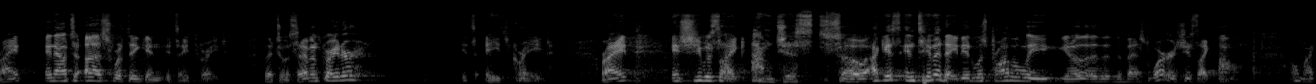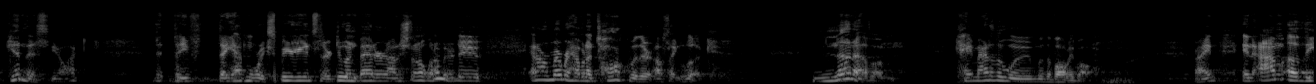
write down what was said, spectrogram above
right? And now to us, we're thinking it's eighth grade. But to a seventh grader, it's eighth grade, right? And she was like, I'm just so, I guess intimidated was probably, you know, the, the best word. She's like, oh, oh my goodness, you know, I, they've, they have more experience, they're doing better, I just don't know what I'm going to do. And I remember having a talk with her. I was like, look, none of them came out of the womb with a volleyball, right? And I'm of the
